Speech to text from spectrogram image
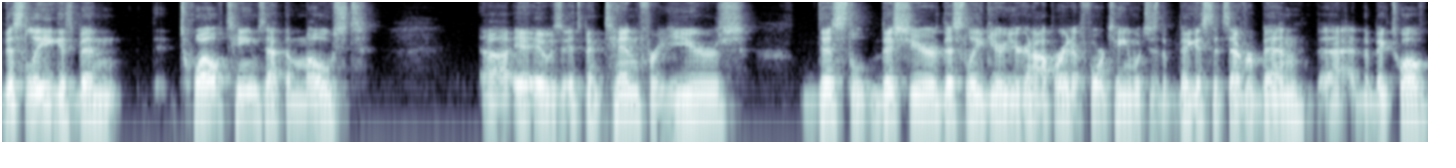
This league has been 12 teams at the most. Uh, it, it, was it's been 10 for years. This this year, this league year, you're going to operate at 14, which is the biggest it's ever been, uh, the Big 12,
